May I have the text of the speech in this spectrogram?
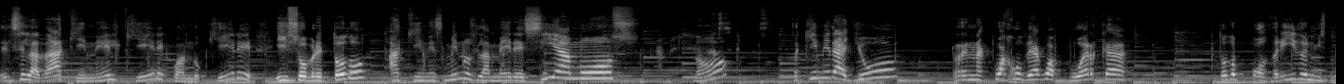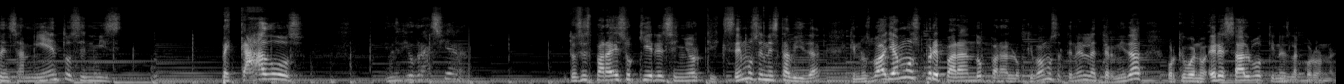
Él se la da a quien Él quiere, cuando quiere, y sobre todo a quienes menos la merecíamos, ¿no? Sea, ¿quién era yo? renacuajo de agua puerca, todo podrido en mis pensamientos, en mis pecados. Y me dio gracia. Entonces para eso quiere el Señor que estemos en esta vida, que nos vayamos preparando para lo que vamos a tener en la eternidad, porque bueno, eres salvo, tienes la corona,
